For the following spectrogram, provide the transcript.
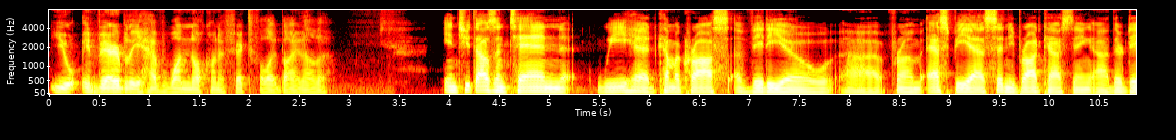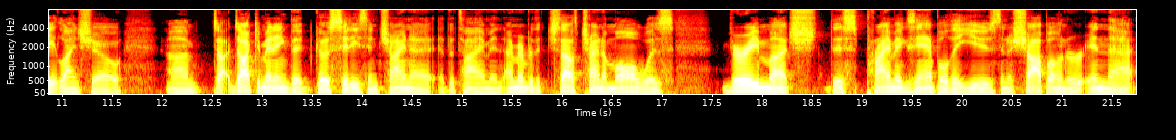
you invariably have one knock-on effect followed by another in 2010 we had come across a video uh, from SBS Sydney Broadcasting, uh, their Dateline show, um, do- documenting the ghost cities in China at the time. And I remember the South China Mall was very much this prime example they used, and a shop owner in that.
